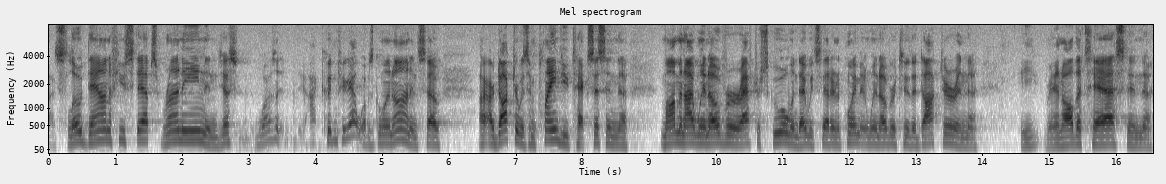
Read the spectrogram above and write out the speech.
I slowed down a few steps running and just wasn't, I couldn't figure out what was going on. And so, our doctor was in Plainview, Texas, and uh, Mom and I went over after school one day. We set an appointment, went over to the doctor, and uh, he ran all the tests. And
